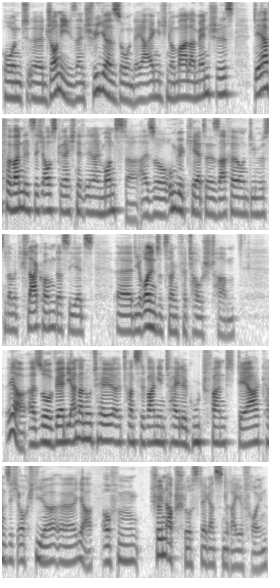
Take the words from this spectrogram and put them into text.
und äh, Johnny, sein Schwiegersohn, der ja eigentlich ein normaler Mensch ist, der verwandelt sich ausgerechnet in ein Monster. Also umgekehrte Sache und die müssen damit klarkommen, dass sie jetzt äh, die Rollen sozusagen vertauscht haben. Ja, also wer die anderen Hotel Transsilvanien-Teile gut fand, der kann sich auch hier äh, ja, auf einen schönen Abschluss der ganzen Reihe freuen.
